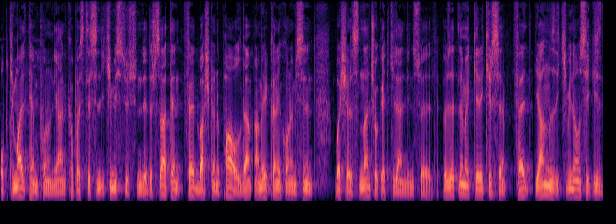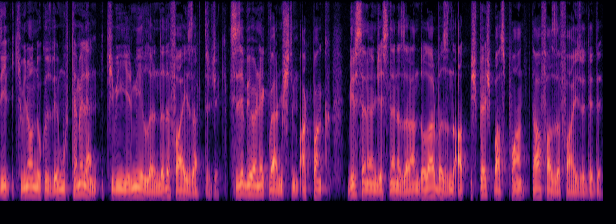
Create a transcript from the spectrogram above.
optimal temponun yani kapasitesinin iki misli üstündedir. Zaten Fed Başkanı Powell da 아메리칸 에코노미스는 başarısından çok etkilendiğini söyledi. Özetlemek gerekirse Fed yalnız 2018 değil 2019 ve muhtemelen 2020 yıllarında da faiz arttıracak. Size bir örnek vermiştim. Akbank bir sene öncesine nazaran dolar bazında 65 bas puan daha fazla faiz ödedi.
